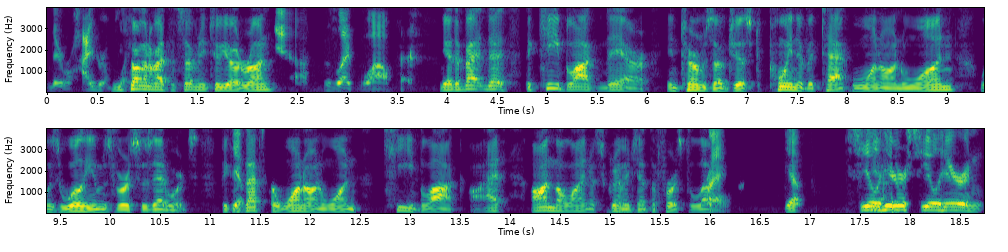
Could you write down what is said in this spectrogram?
they were hydroplaning. You're talking about the 72 yard run? Yeah, it was like, wow. Yeah, the, the the key block there in terms of just point of attack one on one was Williams versus Edwards because Yep. that's the one on one key block at, on the line of scrimmage at the first level. Right. Yep. Seal Yeah. here, seal here, and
